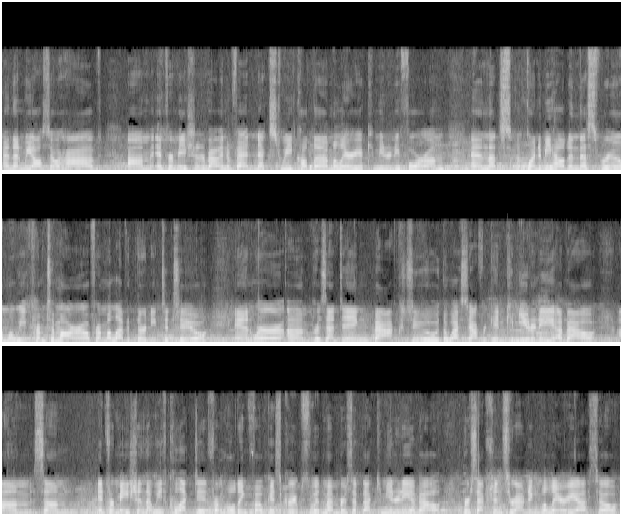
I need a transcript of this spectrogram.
And then we also have um, information about an event next week called the Malaria Community Forum. And that's going to be held in this room a week from tomorrow from 11.30 to 2. And we're um, presenting back to the West African community about um, some information that we've collected from holding focus groups with members of that community about perceptions surrounding malaria. So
